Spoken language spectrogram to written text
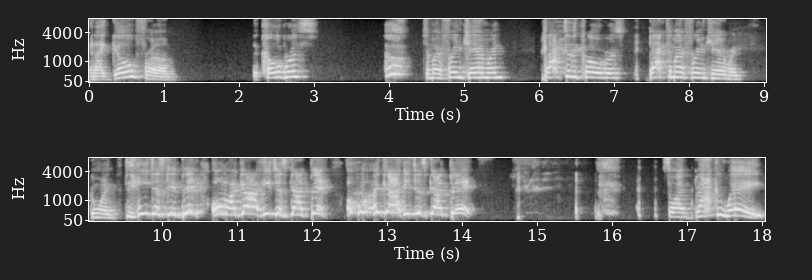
and I go from the cobras to my friend Cameron, back to the cobras, back to my friend Cameron, going, Did he just get bit? Oh my God, he just got bit. Oh my God, he just got bit. so I back away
